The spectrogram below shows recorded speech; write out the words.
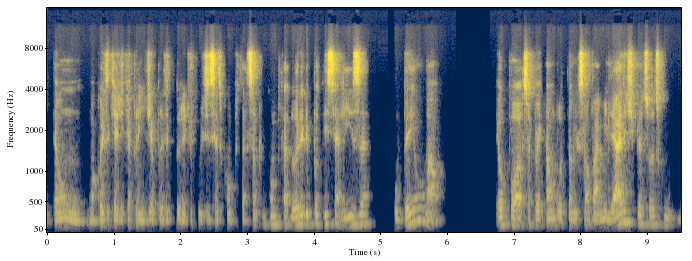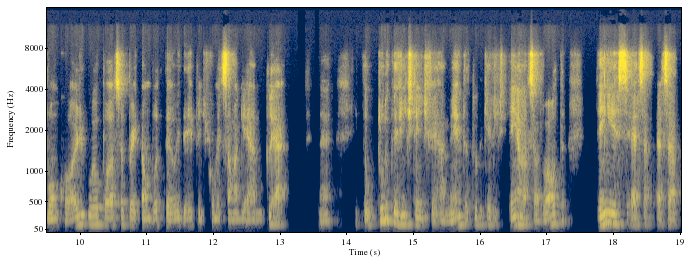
Então, uma coisa que a gente aprendia, por exemplo, durante o curso de ciência de computação, que o computador ele potencializa o bem ou o mal eu posso apertar um botão e salvar milhares de pessoas com bom código, ou eu posso apertar um botão e de repente começar uma guerra nuclear. Né? Então, tudo que a gente tem de ferramenta, tudo que a gente tem à nossa volta, tem esse, essa, essa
